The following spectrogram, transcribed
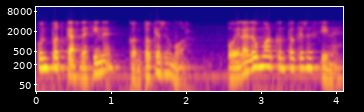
un podcast de cine con toques de humor. ¿O era de humor con toques de cine?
